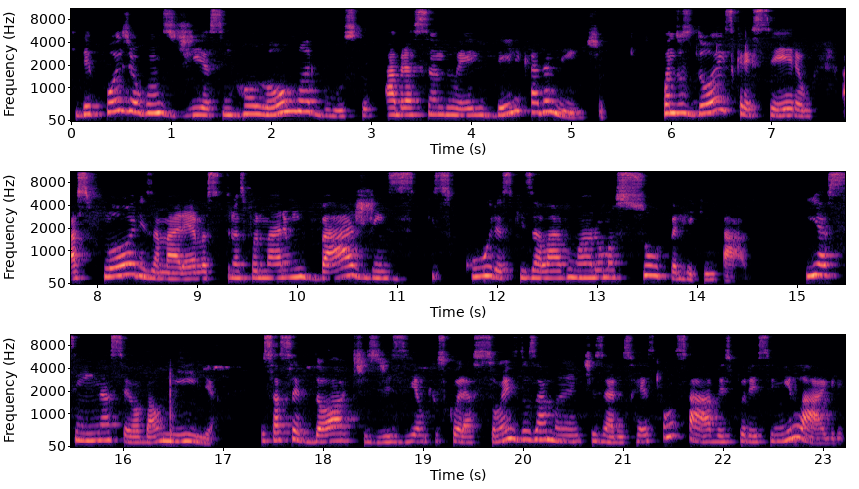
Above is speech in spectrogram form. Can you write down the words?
que depois de alguns dias se enrolou no arbusto, abraçando ele delicadamente. Quando os dois cresceram, as flores amarelas se transformaram em vagens escuras que exalavam um aroma super requintado. E assim nasceu a baunilha, os sacerdotes diziam que os corações dos amantes eram os responsáveis por esse milagre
